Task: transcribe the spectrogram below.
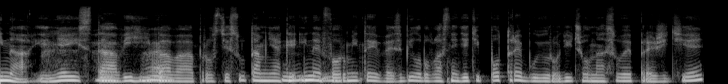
iná. Je neistá, vyhýbavá, proste sú tam nejaké mm-hmm. iné formy tej väzby, lebo vlastne deti potrebujú rodičov na svoje prežitie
